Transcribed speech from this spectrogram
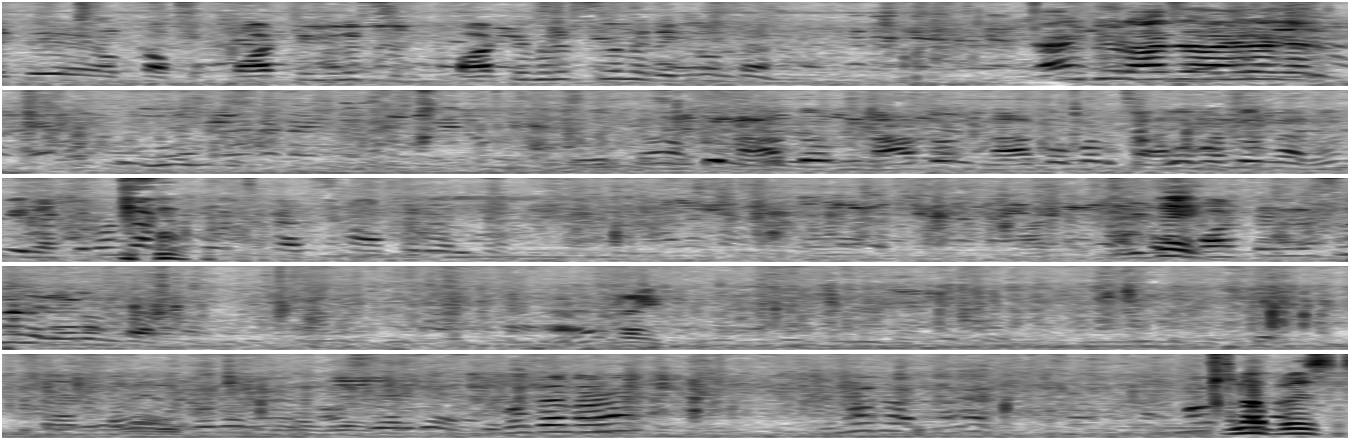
అయితే ఒక ఫార్టీ మినిట్స్ ఫార్టీ మినిట్స్లో మీ దగ్గర ఉంటాను. థ్యాంక్ యూ రాజా వైరా గారు. అంటే నాతో నాతో నాతో పాటు చాలా మంది ఉన్నారు మీరు ఎక్కడ ఉంటే కలిసి మాట్లాడి వెళ్తాం ఫార్టీ మినిట్స్లో దగ్గర ఉంటాను రైట్ అన్న ప్రైస్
